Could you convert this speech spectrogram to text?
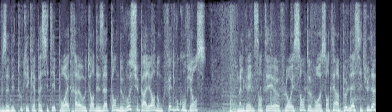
Vous avez toutes les capacités pour être à la hauteur des attentes de vos supérieurs, donc faites-vous confiance. Malgré une santé euh, florissante, vous ressentez un peu de lassitude.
